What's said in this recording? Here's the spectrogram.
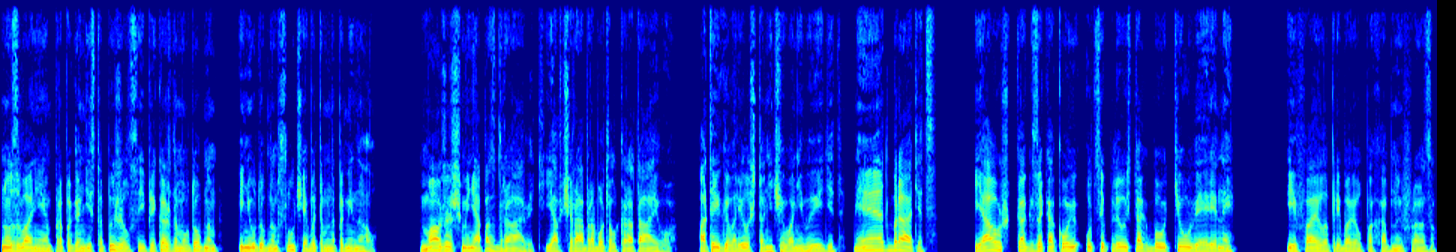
Но званием пропагандиста пыжился и при каждом удобном и неудобном случае об этом напоминал. «Можешь меня поздравить, я вчера обработал Каратаеву, а ты говорил, что ничего не выйдет. Нет, братец, я уж как за какой уцеплюсь, так будьте уверены. И Файло прибавил похабную фразу.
